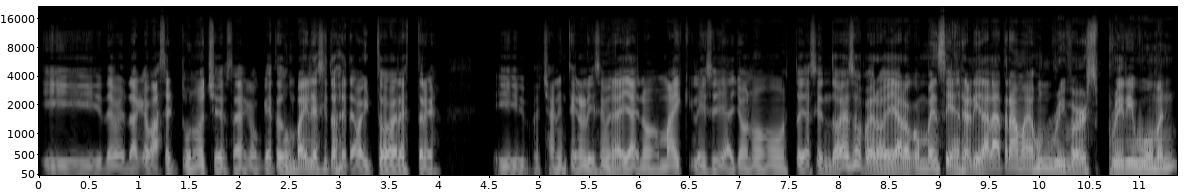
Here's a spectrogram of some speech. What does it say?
y de verdad que va a ser tu noche, ¿sabes? Con que te dé un bailecito se te va a ir todo el estrés. Y pues Channing le dice, mira, ya no, Mike le dice, ya yo no estoy haciendo eso, pero ella lo convence y en realidad la trama es un reverse Pretty Woman.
